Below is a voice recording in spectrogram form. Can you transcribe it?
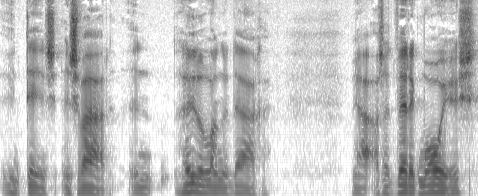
intens en zwaar. En hele lange dagen. Maar ja, als het werk mooi is,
